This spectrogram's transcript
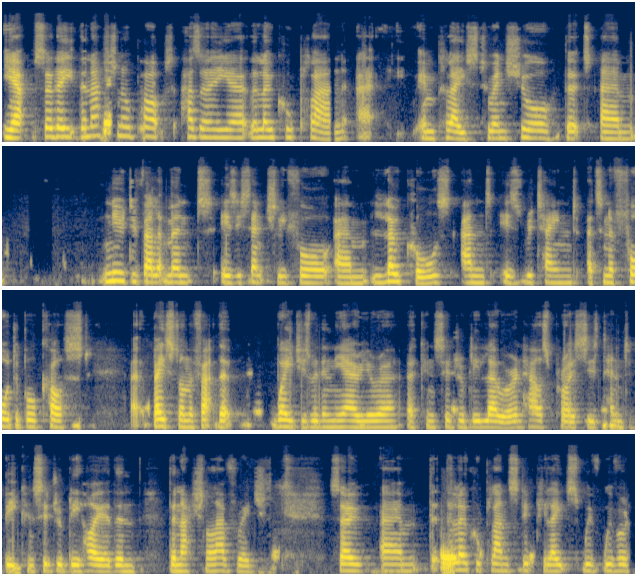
Yeah, so the, the national parks has a uh, the local plan uh, in place to ensure that um, new development is essentially for um, locals and is retained at an affordable cost uh, based on the fact that wages within the area are, are, considerably lower and house prices tend to be considerably higher than the national average. So um, the, the, local plan stipulates, we've, we've already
